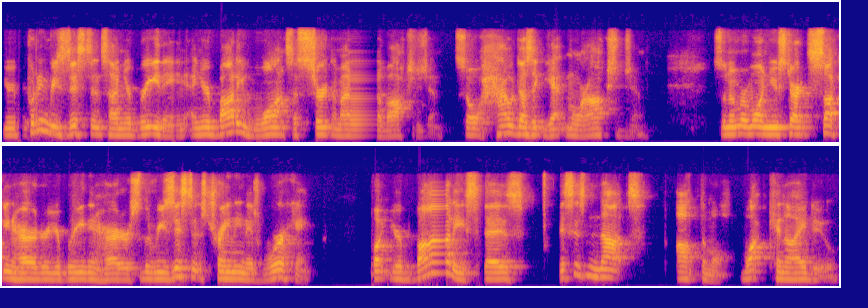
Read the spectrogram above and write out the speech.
You're putting resistance on your breathing, and your body wants a certain amount of oxygen. So, how does it get more oxygen? So, number one, you start sucking harder, you're breathing harder. So, the resistance training is working. But your body says, This is not optimal. What can I do?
